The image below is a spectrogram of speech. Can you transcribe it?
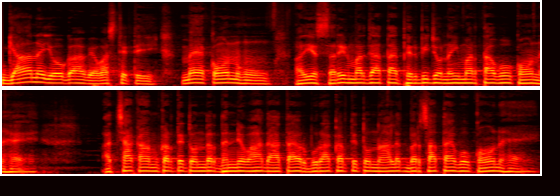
ज्ञान योग व्यवस्थिति। मैं कौन हूँ? और ये शरीर मर जाता है, फिर भी जो नहीं मरता वो कौन है? अच्छा काम करते तो अंदर धन्यवाद आता है और बुरा करते तो नालत बरसाता है, वो कौन है?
